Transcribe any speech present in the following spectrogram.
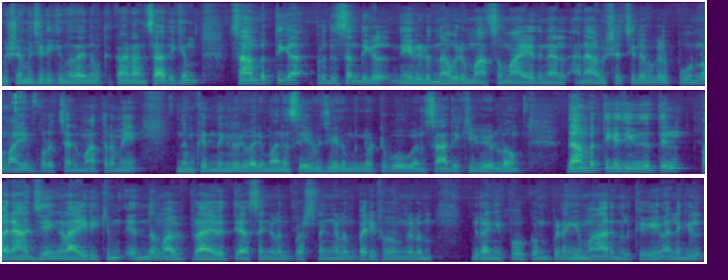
വിഷമിച്ചിരിക്കുന്നതായി നമുക്ക് കാണാൻ സാധിക്കും. സാമ്പത്തിക പ്രതിസന്ധികൾ നേരിടുന്ന ഒരു മാസമായതിനാൽ അനാവശ്യ ചിലവുകൾ പൂർണമായും കുറച്ചാൽ മാത്രമേ നമുക്ക് എന്തെങ്കിലും ഒരു വരുമാനം സേവ് ചെയ്ത് മുന്നോട്ട് പോകുവാൻ സാധിക്കുകയുള്ളൂ. ദാമ്പത്തിക ജീവിതത്തിൽ പരാജയങ്ങളായിരിക്കും എന്നും അഭിപ്രായ വ്യത്യാസങ്ങളും പ്രശ്നങ്ങളും പരിഭവങ്ങളും ഇറങ്ങിപ്പോക്കും പിണങ്ങി മാറി നിൽക്കുകയും അല്ലെങ്കിൽ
